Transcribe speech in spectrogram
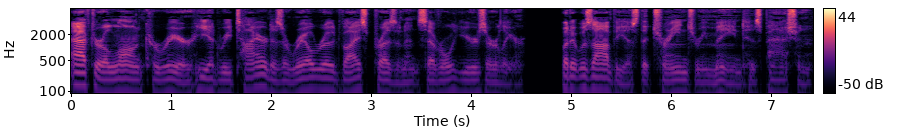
After a long career, he had retired as a railroad vice president several years earlier, but it was obvious that trains remained his passion.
